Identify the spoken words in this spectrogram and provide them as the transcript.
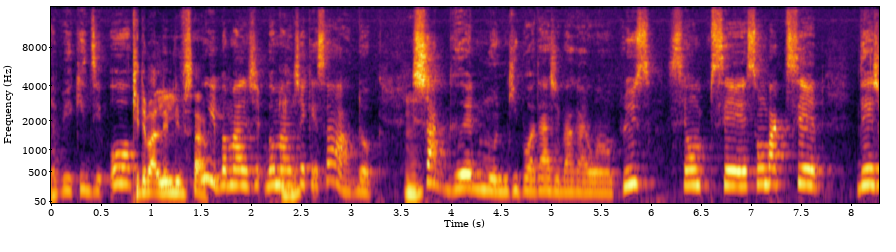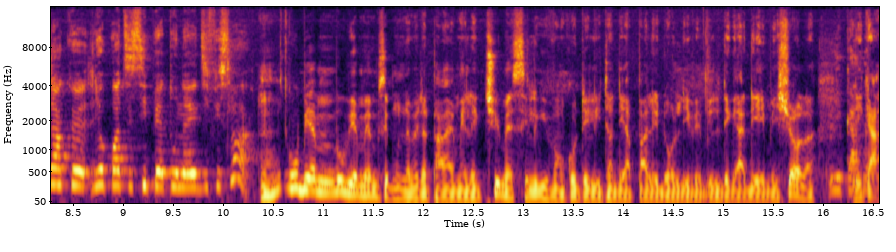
e pi ki di, oh, Ki te pale liv sa? Oui, ba mal, mal cheke sa. Donc, chaque grain de monde qui partage bagay ou en plus, c'est son bac, c'est déjà que yo participe tout dans l'édifice là. Mhm. Ou bien, ou bien même si moun nan peut-être pas aimé lecture, mais s'il rive en côté, il tendait à parler dans le livre et puis il te gade émission là. Li ka li ka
